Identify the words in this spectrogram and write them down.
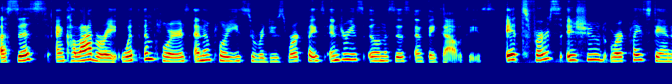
assist, and collaborate with employers and employees to reduce workplace injuries, illnesses, and fatalities. Its first issued workplace standards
